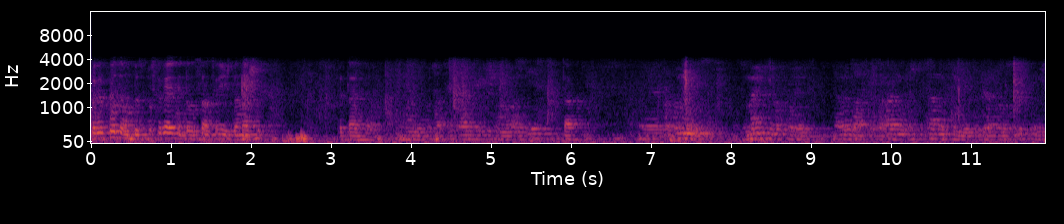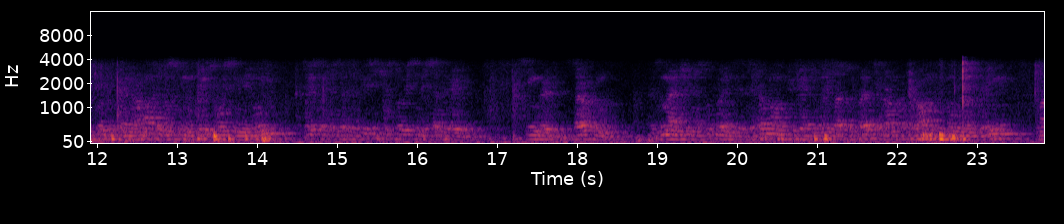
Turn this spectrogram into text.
Переходимо безпосередньо до Олександра Сергійовича, до наших питань. Шановні депутати, проект рішення у вас є. Так. Е, Пропонується зменшити доходи та видатки загального спеціальних фондів бюджету освіти міської територіальної громади на суму 38 мільйонів 353 тисячі 180 гривень. 7 гривень. За рахунок зменшення субвенції з державного бюджету на реалізацію проєктів в рамках програми відновлення України на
